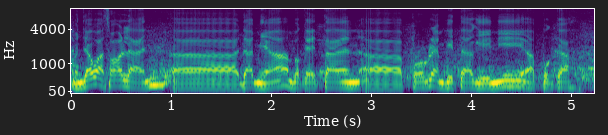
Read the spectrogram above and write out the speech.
menjawab soalan uh, Damia berkaitan uh, program kita hari ini apakah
